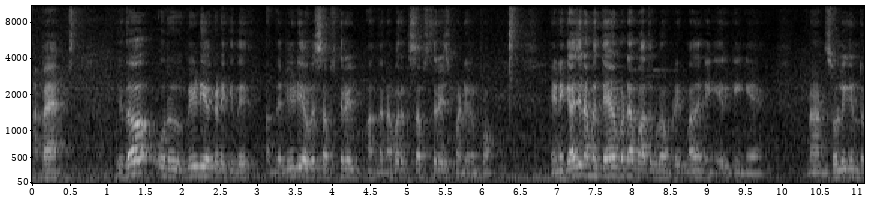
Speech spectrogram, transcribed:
அப்போ ஏதோ ஒரு வீடியோ கிடைக்குது. அந்த வீடியோவை சப்ஸ்கிரைப் அந்த நபருக்கு சப்ஸ்கிரைப் பண்ணி வைப்போம். என்னைக்காச்சும் நம்ம தேவைப்பட்டால் பார்த்துக்கிடுவோம் அப்படின்னு மாதிரி நீங்கள் இருக்கீங்க. நான் சொல்லுகின்ற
